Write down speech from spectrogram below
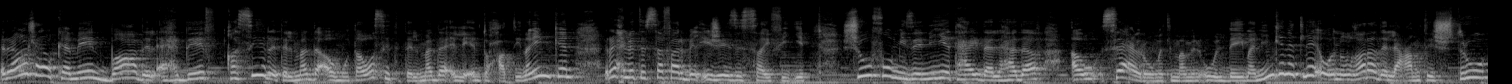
راجعوا كمان بعض الأهداف قصيرة المدى أو متوسطة المدى اللي أنتم حاطينها يمكن رحلة السفر بالإجازة الصيفية. شوفوا ميزانية هيدا الهدف أو سعره مثل ما بنقول دائما يمكن تلاقوا إنه الغرض اللي عم تشتروه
